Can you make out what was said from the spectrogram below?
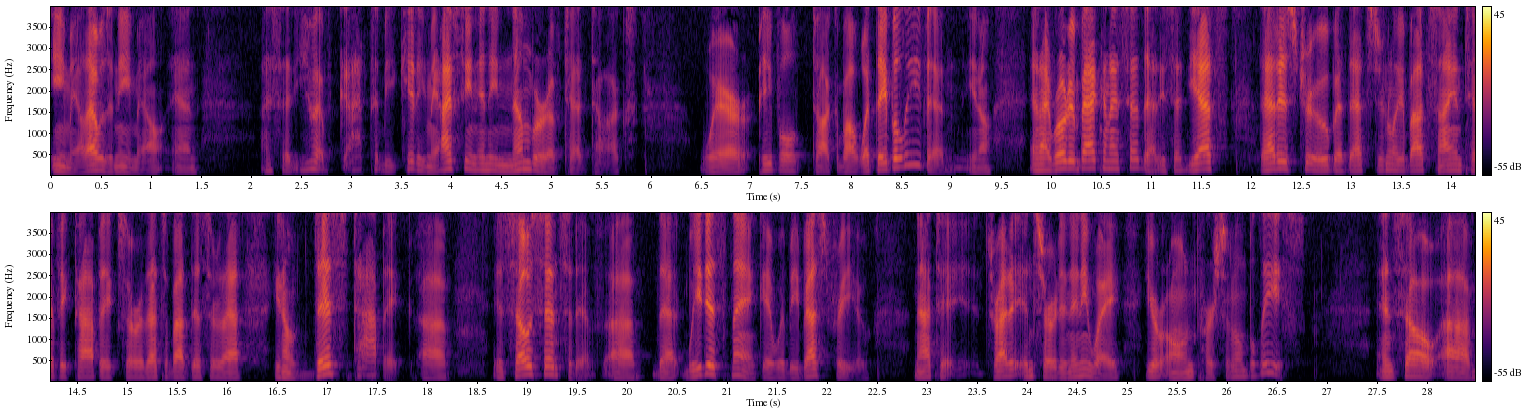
email. That was an email. And I said, You have got to be kidding me. I've seen any number of TED Talks where people talk about what they believe in, you know. And I wrote him back and I said that. He said, Yes, that is true, but that's generally about scientific topics or that's about this or that. You know, this topic uh, is so sensitive uh, that we just think it would be best for you not to try to insert in any way your own personal beliefs. And so uh,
